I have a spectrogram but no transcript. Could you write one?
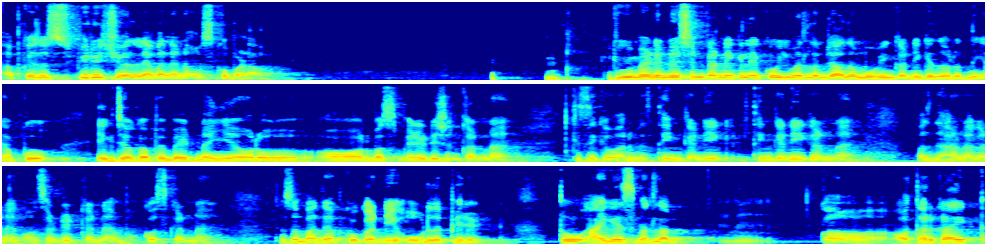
आपके जो स्पिरिचुअल लेवल है ना, उसको बढ़ाओ। क्योंकि मेडिटेशन करने के लिए कोई मतलब ज़्यादा मूविंग करने की ज़रूरत नहीं आपको एक जगह पे बैठना ही है और और बस मेडिटेशन करना है। किसी के बारे में थिंक नहीं थिंक नहीं करना है, बस ध्यान लगाना है कॉन्सेंट्रेट करना है फोकस करना है तो सब बातें आपको करनी है ओवर द पीरियड तो आई गेस मतलब ऑथर का एक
